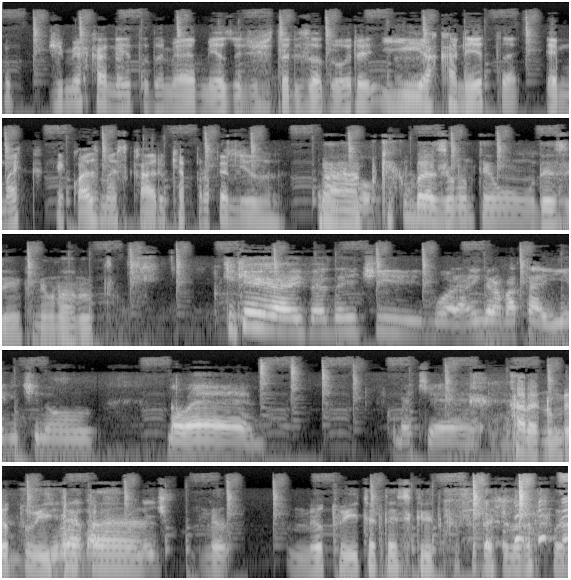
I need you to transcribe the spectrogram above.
eu perdi minha caneta da minha mesa digitalizadora e a caneta é, mais, é quase mais caro que a própria mesa. Ah, por que, que o Brasil não tem um desenho que nem o Naruto? Por que, que ao invés da gente morar em Gravataí, a gente não, não é. Como é que é? Cara, no meu Twitter Vila tá. Folha de- No meu, meu Twitter tá escrito que eu sou da Vila da Folha.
